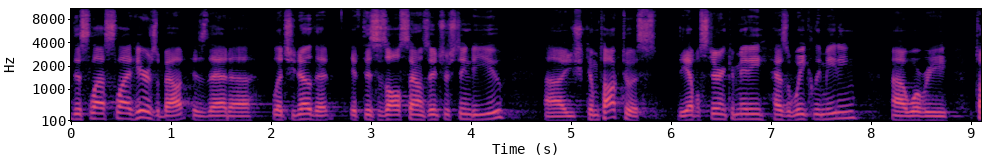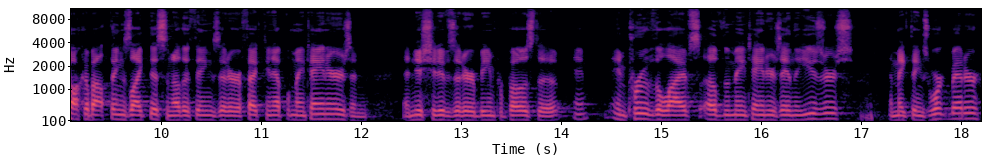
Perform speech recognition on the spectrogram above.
this last slide here is about, is that, uh, let you know that if this is all sounds interesting to you, uh, you should come talk to us. The EPEL Steering Committee has a weekly meeting, uh, where we talk about things like this and other things that are affecting EPEL maintainers and initiatives that are being proposed to im- improve the lives of the maintainers and the users and make things work better.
